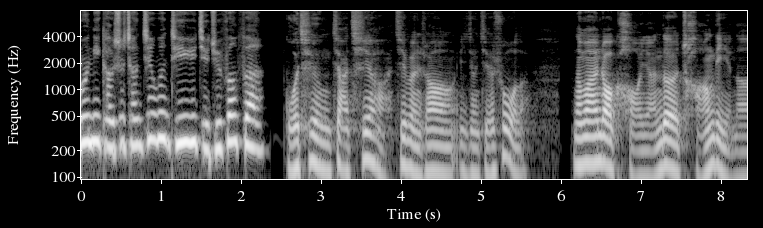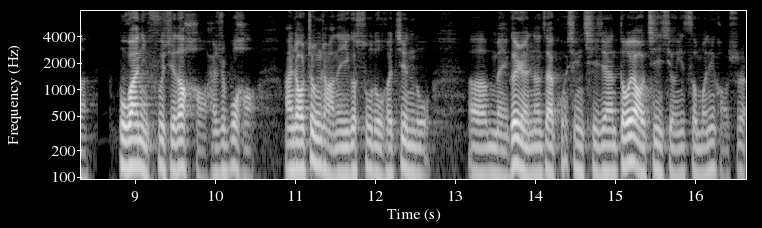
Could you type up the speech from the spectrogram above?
模拟考试常见问题与解决方法。国庆假期啊，基本上已经结束了。那么按照考研的常理呢，不管你复习的好还是不好，按照正常的一个速度和进度，呃，每个人呢在国庆期间都要进行一次模拟考试。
